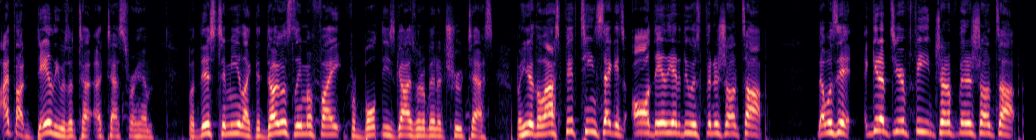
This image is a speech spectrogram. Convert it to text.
I thought Daley was a, t- a test for him, but this to me, like the Douglas Lima fight for both these guys, would have been a true test. But here, the last 15 seconds, all Daley had to do was finish on top. That was it. Get up to your feet and try to finish on top.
